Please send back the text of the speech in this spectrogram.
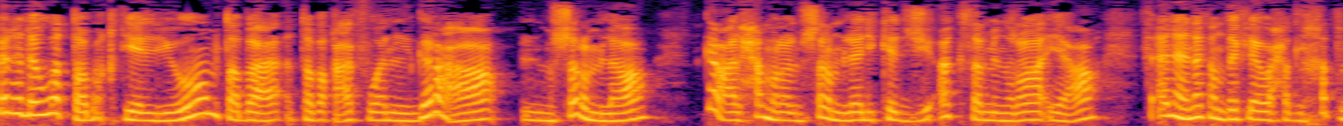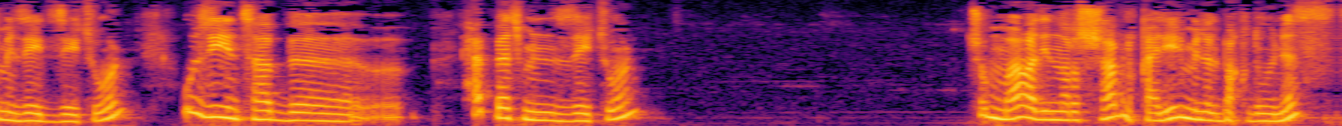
كان هذا هو الطبق ديال اليوم. طبق طبق عفوا القرعة المشرملة. القرعة الحمراء المشرملة اللي كتجي أكثر من رائعة. فأنا هنا كنضيف لها واحد الخط من زيت الزيتون وزينتها بحبات من الزيتون. ثم غادي نرشها بالقليل من البقدونس.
